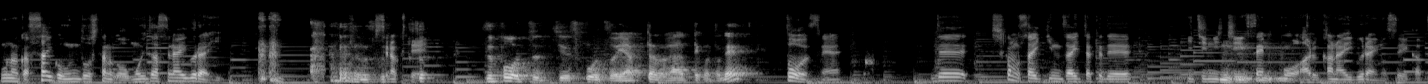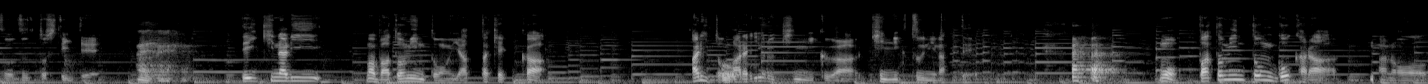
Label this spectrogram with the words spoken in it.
もうなんか最後運動したのが思い出せないぐらい してなくて。スポーツっていうスポーツをやったのがってことね。そうですね。で、しかも最近在宅で1日1000歩歩かないぐらいの生活をずっとしていて、はいはいはい。で、いきなり、まあ、バドミントンをやった結果、ありとあらゆる筋肉が筋肉痛になって、もうバドミントン後から、あの、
